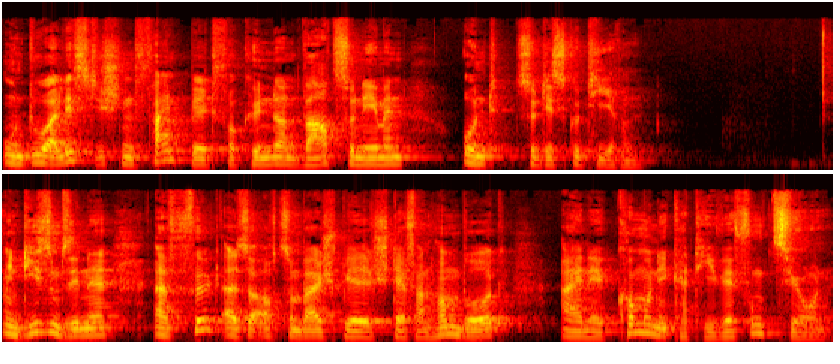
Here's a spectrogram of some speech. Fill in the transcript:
und dualistischen Feindbildverkündern wahrzunehmen und zu diskutieren. In diesem Sinne erfüllt also auch zum Beispiel Stefan Homburg eine kommunikative Funktion.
